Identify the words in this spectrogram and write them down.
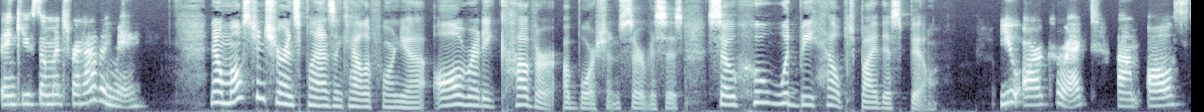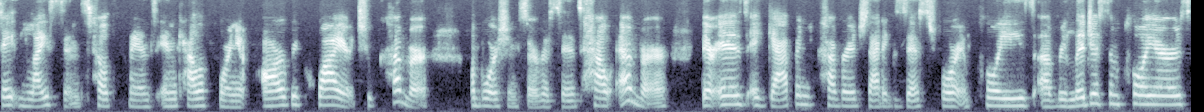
Thank you so much for having me. Now, most insurance plans in California already cover abortion services. So, who would be helped by this bill? You are correct. Um, all state licensed health plans in California are required to cover abortion services. However, there is a gap in coverage that exists for employees of religious employers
